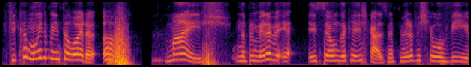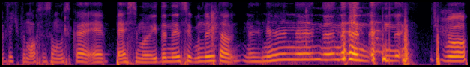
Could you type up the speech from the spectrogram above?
Fica muito bonita loira. Ugh. Mas, na primeira vez, esse é um daqueles casos. Na primeira vez que eu ouvi, eu fui tipo, nossa, essa música é péssima. E na segunda eu já tava. Tipo,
